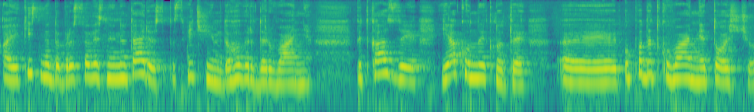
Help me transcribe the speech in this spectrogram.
а якийсь недобросовісний нотаріус посвідчує їм договір дарування, підказує, як уникнути е, оподаткування тощо.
